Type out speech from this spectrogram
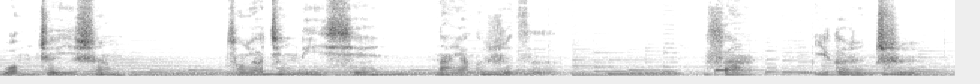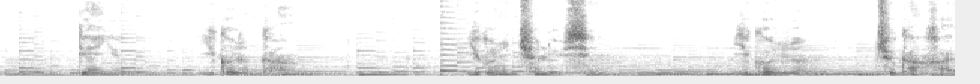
我们这一生总要经历一些。那样的日子，饭一个人吃，电影一个人看，一个人去旅行，一个人去看海。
